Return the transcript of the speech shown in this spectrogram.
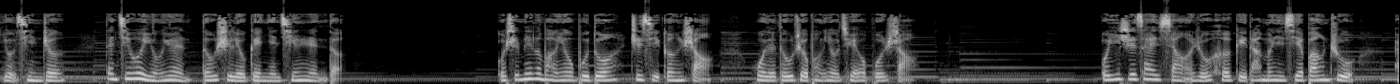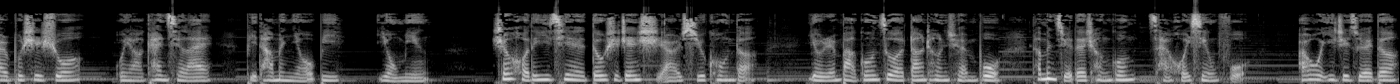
有竞争，但机会永远都是留给年轻人的。我身边的朋友不多，知己更少，我的读者朋友却有不少。我一直在想如何给他们一些帮助，而不是说我要看起来比他们牛逼有名。生活的一切都是真实而虚空的。有人把工作当成全部，他们觉得成功才会幸福，而我一直觉得，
